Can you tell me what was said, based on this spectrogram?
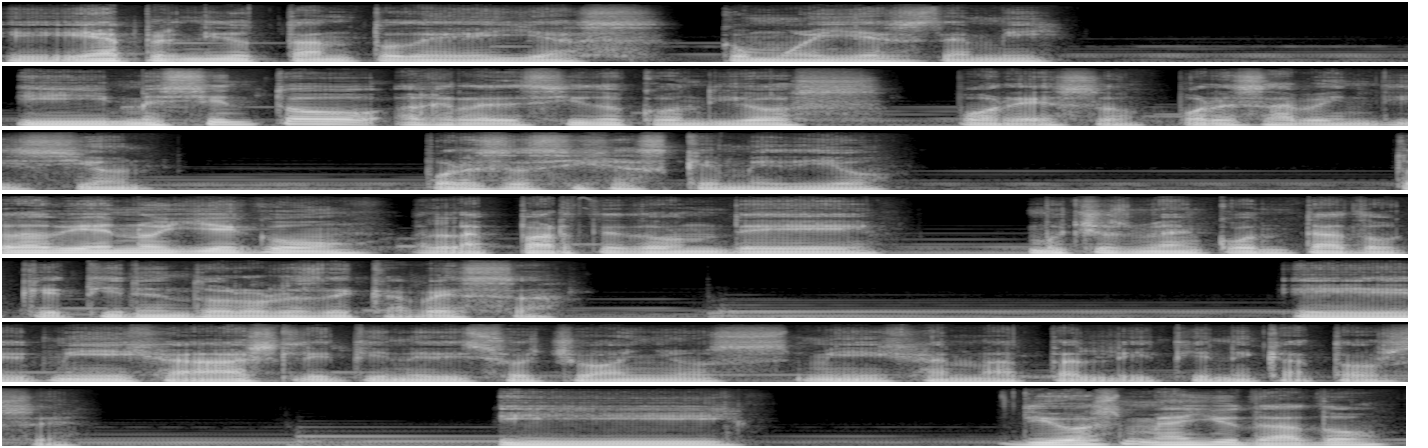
he aprendido tanto de ellas como ellas de mí. Y me siento agradecido con Dios por eso, por esa bendición por esas hijas que me dio. Todavía no llego a la parte donde muchos me han contado que tienen dolores de cabeza. Eh, mi hija Ashley tiene 18 años, mi hija Natalie tiene 14. Y Dios me ha ayudado,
